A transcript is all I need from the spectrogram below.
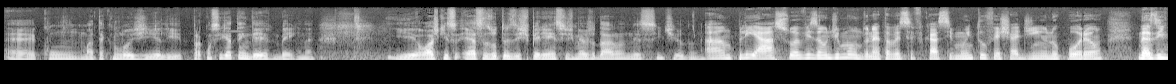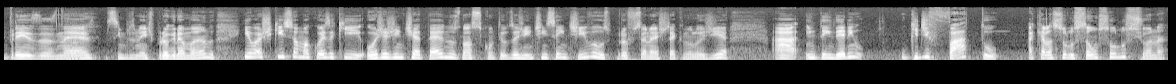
eh, com uma tecnologia ali para conseguir atender bem, né? E eu acho que isso- essas outras experiências me ajudaram nesse sentido. Né? A ampliar a sua visão de mundo, né? Talvez você ficasse muito fechadinho no porão das empresas, né? Simplesmente programando. E eu acho que isso é uma coisa que hoje a gente até nos nossos conteúdos a gente incentiva os profissionais de tecnologia a entenderem o que de fato aquela solução soluciona.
